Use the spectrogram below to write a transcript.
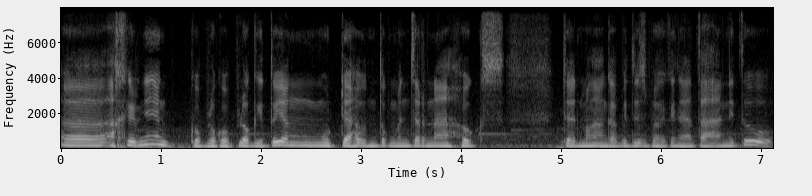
uh, akhirnya yang goblok-goblok itu yang mudah untuk mencerna hoax dan menganggap itu sebagai kenyataan itu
